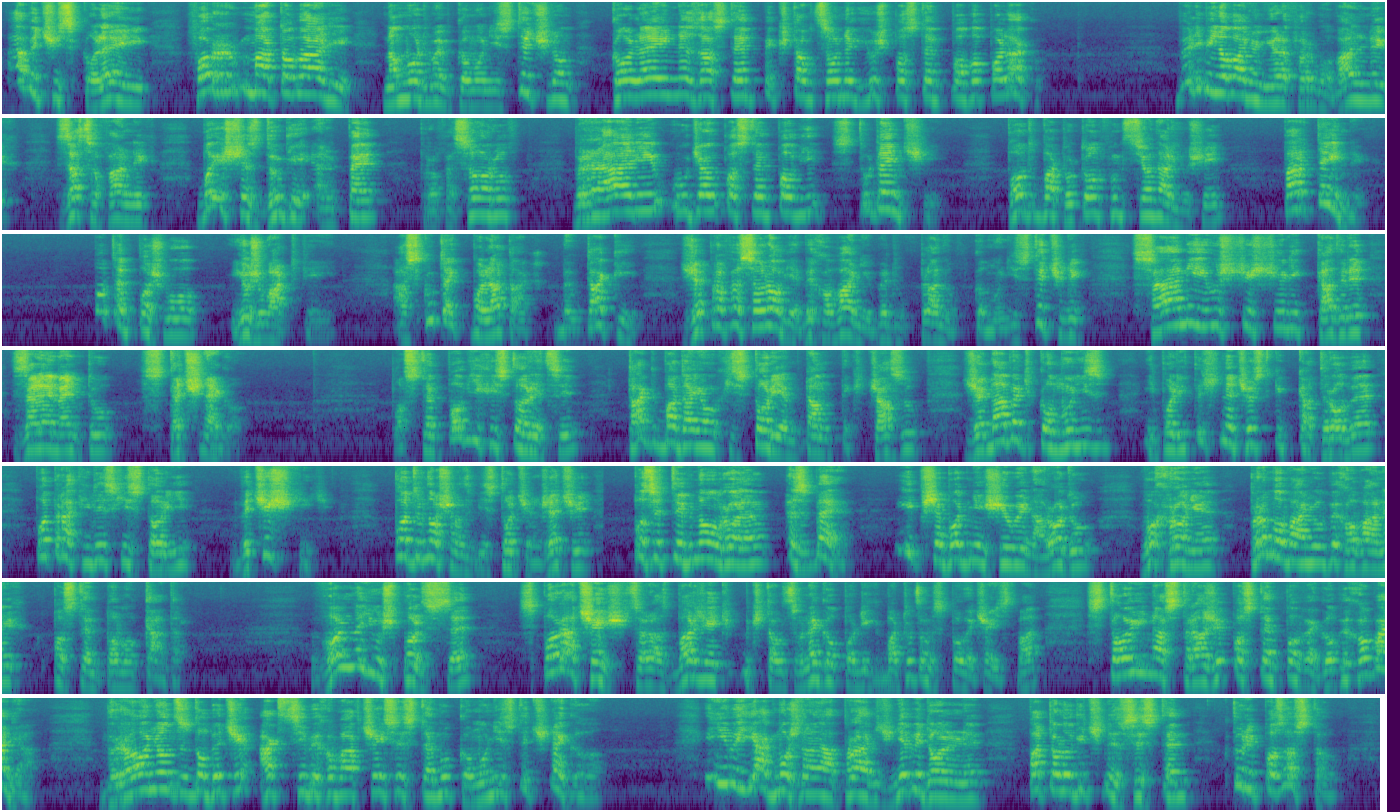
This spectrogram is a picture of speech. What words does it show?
aby ci z kolei formatowali na modłę komunistyczną kolejne zastępy kształconych już postępowo Polaków. W eliminowaniu niereformowalnych, zacofanych, bo jeszcze z drugiej RP profesorów brali udział postępowi studenci pod batutą funkcjonariuszy partyjnych. Potem poszło już łatwiej, a skutek po latach był taki, że profesorowie wychowani według planów komunistycznych sami już czyścili kadry z elementu wstecznego. Postępowi historycy tak badają historię tamtych czasów, że nawet komunizm i polityczne czystki kadrowe potrafili z historii wyczyścić, podnosząc w istocie rzeczy pozytywną rolę SB i przewodniej siły narodu w ochronie, promowaniu wychowanych postępowo kadr. W wolnej już Polsce spora część coraz bardziej wykształconego pod ich batutą społeczeństwa stoi na straży postępowego wychowania, broniąc zdobycie akcji wychowawczej systemu komunistycznego. I niby jak można naprawić niewydolny, patologiczny system, który pozostał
